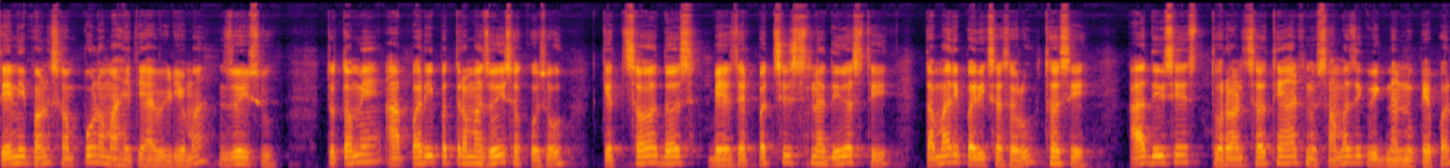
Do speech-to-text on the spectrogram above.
તેની પણ સંપૂર્ણ માહિતી આ વિડીયોમાં જોઈશું. તો તમે આ પરિપત્રમાં જોઈ શકો છો કે છ દસ બે હજાર પચીસના દિવસથી તમારી પરીક્ષા શરૂ થશે. આ દિવસે ધોરણ છથી આઠનું સામાજિક વિજ્ઞાનનું પેપર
